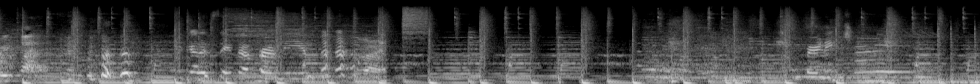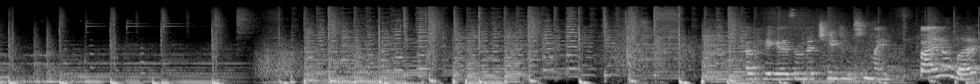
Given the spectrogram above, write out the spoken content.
Quick cut. I gotta save that for a meme. Burning cherry. Okay, guys, I'm gonna change into my final look.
